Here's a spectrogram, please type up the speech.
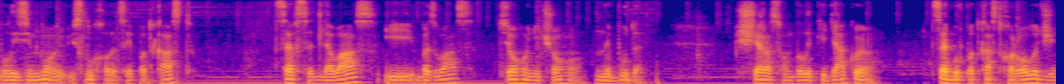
були зі мною і слухали цей подкаст. Це все для вас, і без вас цього нічого не буде. Ще раз вам велике дякую. Це був подкаст Horology.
